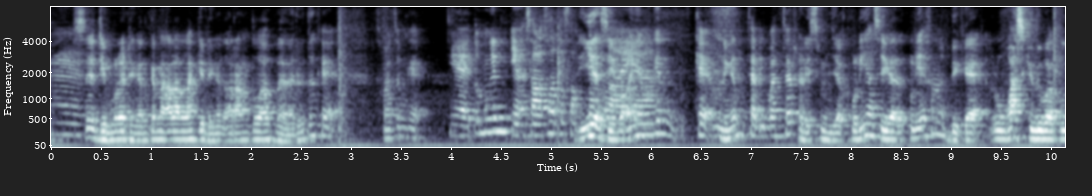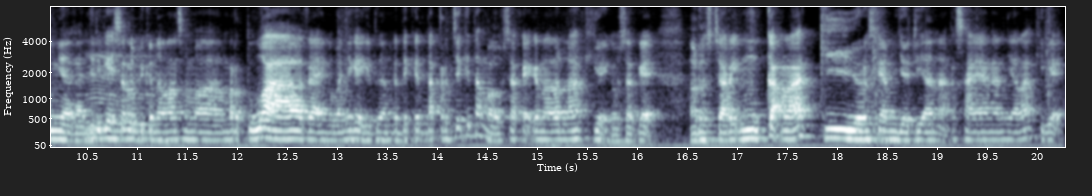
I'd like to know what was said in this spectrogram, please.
Hmm. Saya dimulai dengan kenalan lagi dengan orang tua baru tuh kayak semacam kayak ya itu mungkin ya salah satu faktor iya sih lah makanya ya. mungkin kayak mendingan cari pacar dari semenjak kuliah sih kuliah kan lebih kayak luas gitu waktunya kan. Jadi kayak saya lebih kenalan sama mertua kayak anggapannya kayak gitu kan. Ketika kita kerja kita nggak usah kayak kenalan lagi kayak nggak usah kayak harus cari muka lagi harus kayak menjadi anak kesayangannya lagi kayak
